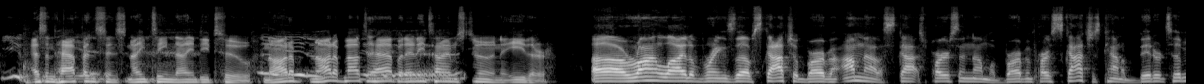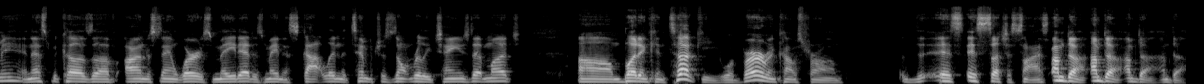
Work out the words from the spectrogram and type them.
you Hasn't happened since 1992. Not a, not about to happen anytime soon either. Uh, Ron Lytle brings up Scotch or bourbon. I'm not a Scotch person. I'm a bourbon person. Scotch is kind of bitter to me, and that's because of I understand where it's made at. It's made in Scotland. The temperatures don't really change that much. Um, but in Kentucky, where bourbon comes from, it's it's such a science. I'm done. I'm done. I'm done. I'm done.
